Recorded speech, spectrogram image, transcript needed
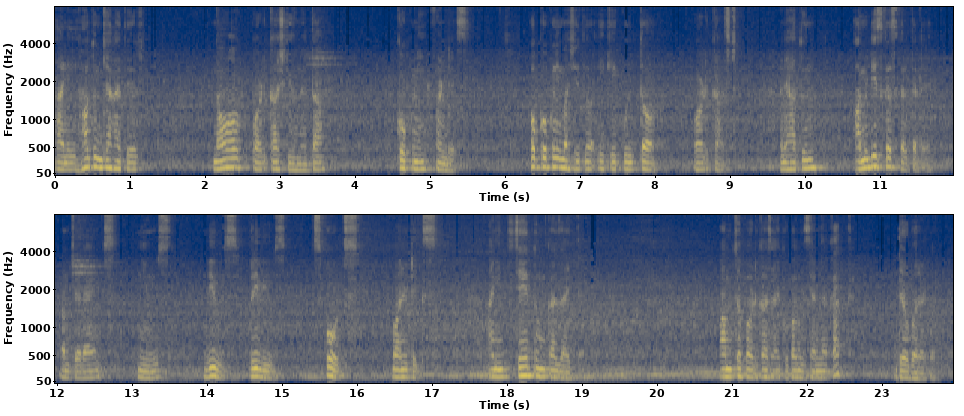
आनी हांव तुमच्या खातीर नवो पॉडकास्ट घेवन येता कोंकणी फंडेज हो कोंकणी भाशेंतलो एक एकुलतो पॉडकास्ट आनी हातूंत आमी डिस्कस करतले आमचे rants news views previews sports politics आनी जें तुमकां जाय तें आमचो पॉडकास्ट आयकुपाक विसरनाकात. देव बरें करूं.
